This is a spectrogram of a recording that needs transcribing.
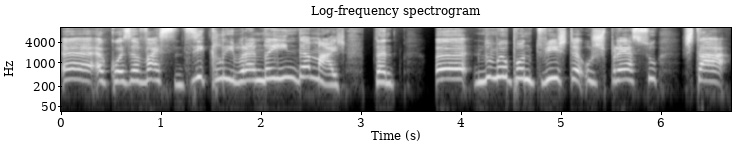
ah, a coisa vai se desequilibrando ainda mais. Portanto, ah, do meu ponto de vista, o Expresso está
